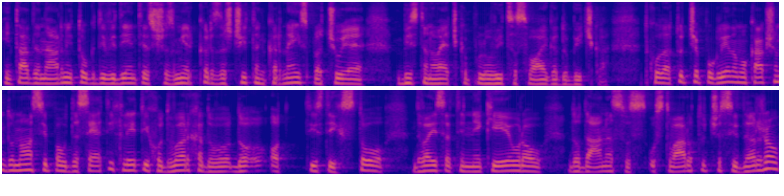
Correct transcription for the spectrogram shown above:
In ta denarni tok dividend je še zmeraj kar zaščiten, ker ne izplačuje bistveno več kot polovico svojega dobička. Tako da, tudi če pogledamo, kakšen donos je pa v desetih letih od vrha do, do od tistih 120 in nekaj evrov do danes ustvaril, tudi če si držal,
